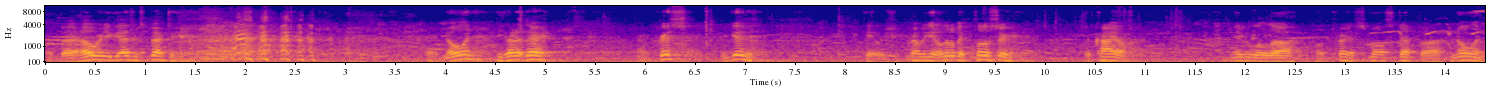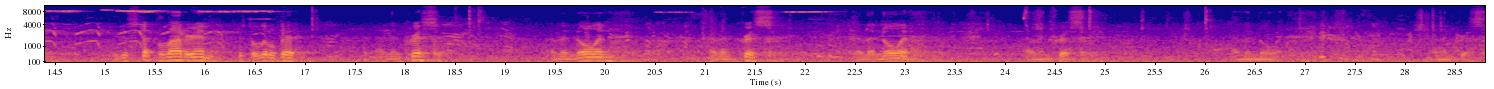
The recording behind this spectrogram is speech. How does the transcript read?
what the hell were you guys expecting? Nolan, you got it there? All right, Chris, you're good? Okay, we should probably get a little bit closer to Kyle. Maybe we'll, uh, we'll try a small step. Uh, Nolan, you just step the ladder in just a little bit. And then Chris, and then Nolan, and then Chris, and then Nolan, and then Chris, and then Nolan, and then Chris,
